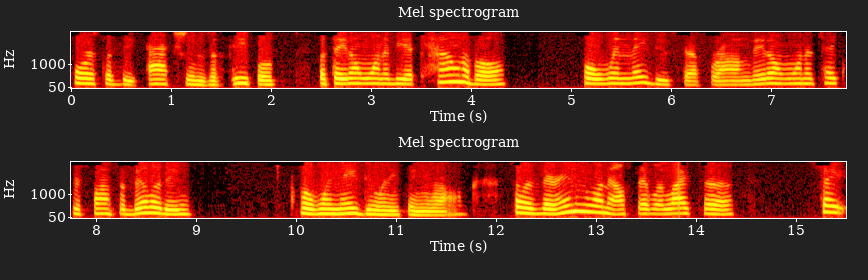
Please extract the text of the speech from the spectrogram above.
course of the actions of people, but they don't want to be accountable for when they do stuff wrong. They don't want to take responsibility for when they do anything wrong. So is there anyone else that would like to say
